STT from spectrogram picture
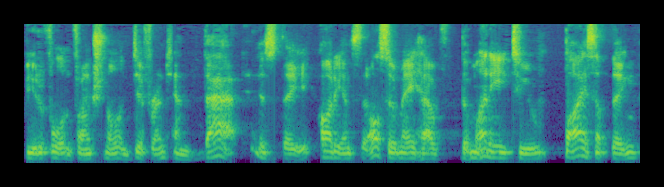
beautiful and functional and different. And that is the audience that also may have the money to buy something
